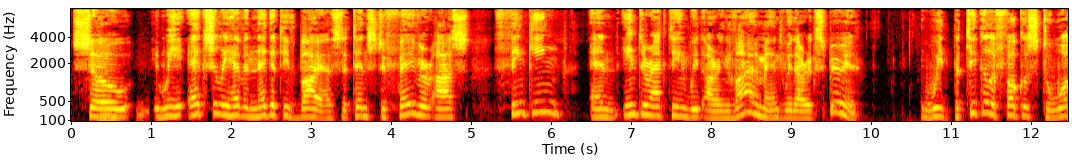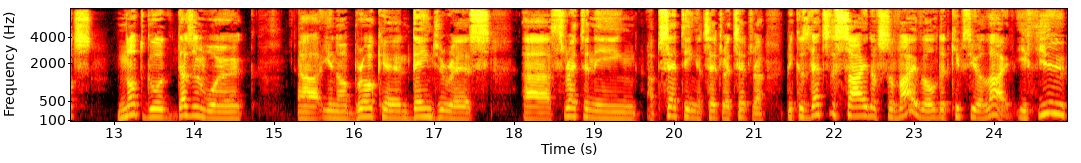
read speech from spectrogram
So mm. we actually have a negative bias that tends to favor us thinking and interacting with our environment, with our experience, with particular focus to what's not good, doesn't work, uh, you know, broken, dangerous, uh, threatening, upsetting, etc., etc. Because that's the side of survival that keeps you alive. If you,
